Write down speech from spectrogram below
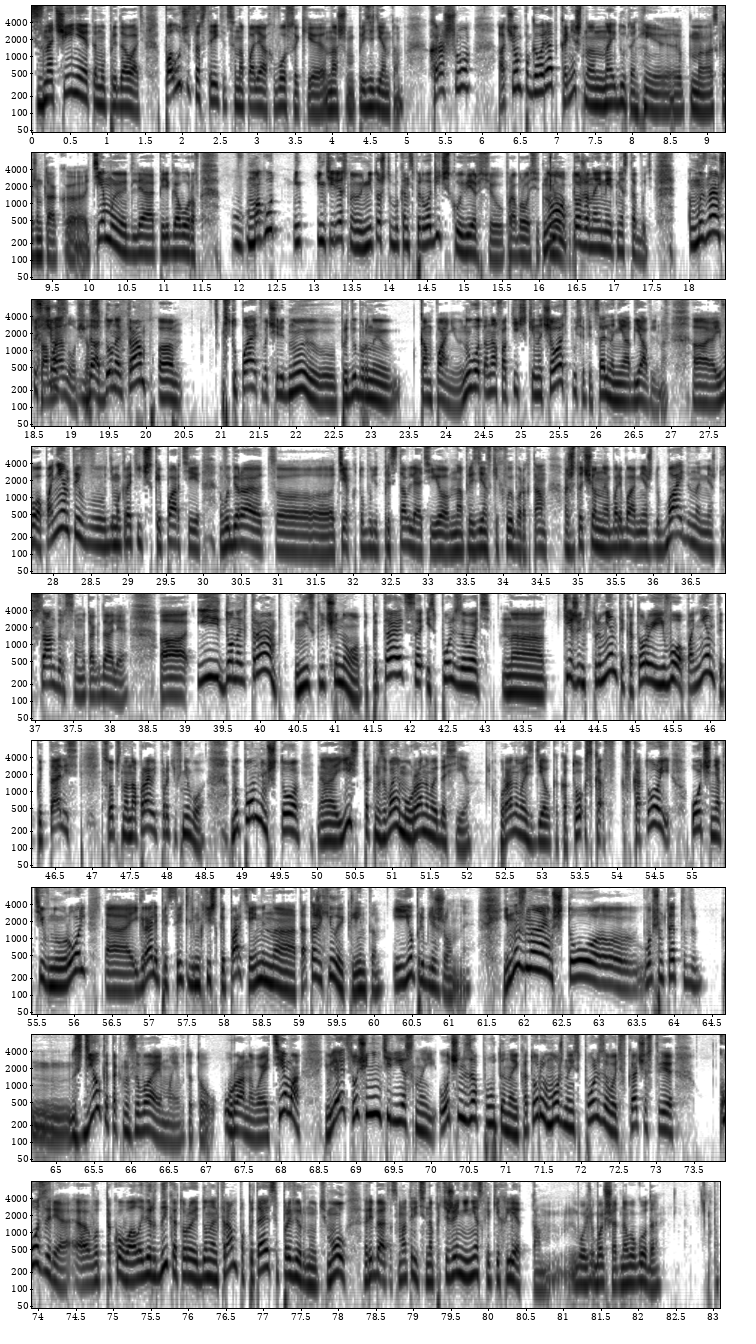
значение этому придавать. Получится встретиться на полях в Осаке нашим президентом? Хорошо. О чем поговорят? Конечно, найдут они, скажем так, темы для переговоров. Могу интересную, не то чтобы конспирологическую версию пробросить, но ну, тоже она имеет место быть. Мы знаем, что сейчас, сейчас. Да, Дональд Трамп э, вступает в очередную предвыборную кампанию. Ну вот она фактически началась, пусть официально не объявлена. А, его оппоненты в демократической партии выбирают э, тех, кто будет представлять ее на президентских выборах. Там ожесточенная борьба между Байденом, между Сандерсом и так далее. А, и Дональд Трамп, не исключено, попытается использовать те же инструменты, которые его оппоненты пытались, собственно, направить против него. Мы помним, что э, есть так называемое урановое досье урановая сделка, в которой очень активную роль играли представители демократической партии, а именно та, та же Хиллари Клинтон и ее приближенные. И мы знаем, что, в общем-то, это сделка так называемая, вот эта урановая тема, является очень интересной, очень запутанной, которую можно использовать в качестве козыря э, вот такого алаверды, который Дональд Трамп попытается провернуть. Мол, ребята, смотрите, на протяжении нескольких лет, там, больше, больше одного года,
